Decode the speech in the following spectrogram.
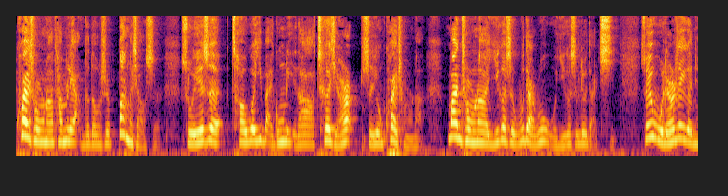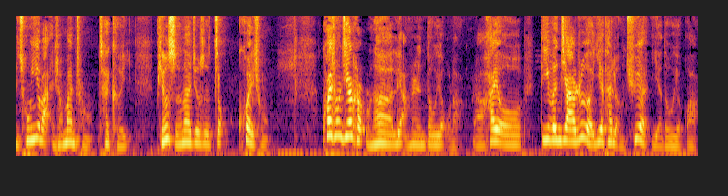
快充呢，他们两个都是半个小时，属于是超过一百公里的车型是用快充的。慢充呢，一个是五点五五，一个是六点七，所以五菱这个你充一晚上慢充才可以，平时呢就是走快充。快充接口呢，两个人都有了啊，还有低温加热、液态冷却也都有啊。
